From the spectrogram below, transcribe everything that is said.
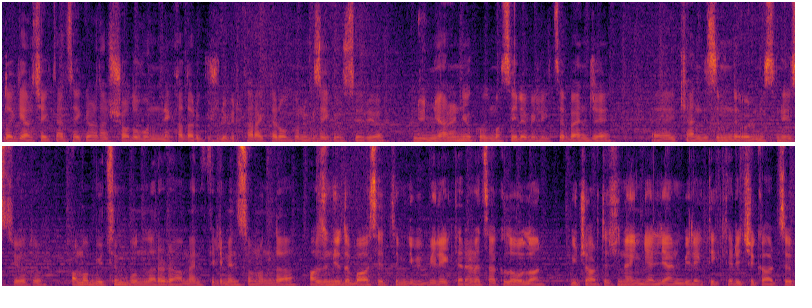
Bu da gerçekten tekrardan Shadow'un ne kadar güçlü bir karakter olduğunu bize gösteriyor. Dünyanın yok olmasıyla birlikte bence e, kendisinin de ölmesini istiyordu. Ama bütün bunlara rağmen filmin sonunda az önce de bahsettiğim gibi bileklerine takılı olan güç artışını engelleyen bileklikleri çıkartıp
